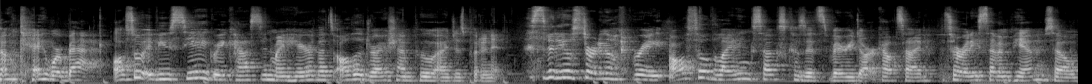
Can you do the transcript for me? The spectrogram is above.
Okay, we're back. Also, if you see a gray cast in my hair, that's all the dry shampoo I just put in it. This video is starting off great. Also, the lighting sucks because it's very dark outside. It's already 7 p.m., so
